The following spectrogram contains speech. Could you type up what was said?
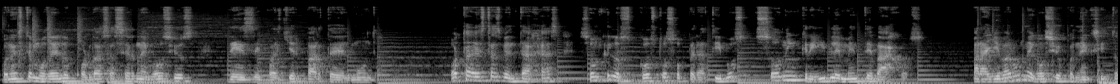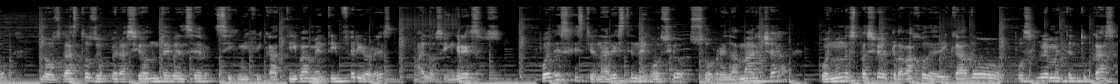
Con este modelo podrás hacer negocios desde cualquier parte del mundo. Otra de estas ventajas son que los costos operativos son increíblemente bajos. Para llevar un negocio con éxito, los gastos de operación deben ser significativamente inferiores a los ingresos. Puedes gestionar este negocio sobre la marcha o en un espacio de trabajo dedicado posiblemente en tu casa.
